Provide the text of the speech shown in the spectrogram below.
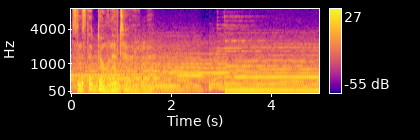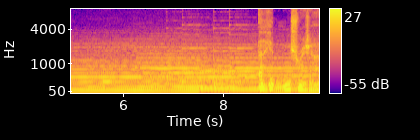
since the dawn of time. A hidden treasure.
